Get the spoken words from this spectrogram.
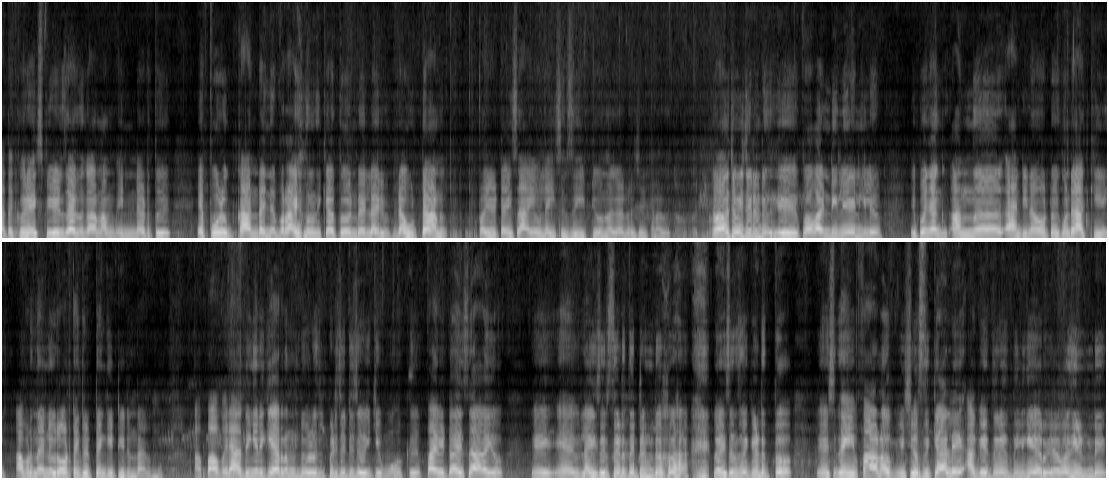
അതൊക്കെ ഒരു എക്സ്പീരിയൻസ് ആയിരുന്നു. കാരണം എന്റെ അടുത്ത് എപ്പോഴും കണ്ട എന്നെ പ്രായം തോന്നിക്കാത്തതുകൊണ്ട് എല്ലാവരും ഡൗട്ടാണ് പതിനെട്ട് വയസ്സായോ? ലൈസൻസ് കിട്ടിയോ എന്നൊക്കെ ചോദിക്കണത് ആ ചോദിച്ചിട്ടുണ്ട്. ഇപ്പോൾ വണ്ടിയിൽ ആണെങ്കിലും ഇപ്പോൾ ഞാൻ അന്ന് ആന്റീന ഓട്ടോയിൽ കൊണ്ട് ആക്കി അവിടുന്ന് തന്നെ ഒരു ഓട്ടോ റിട്ടേൺ കിട്ടിയിട്ടുണ്ടായിരുന്നു. അപ്പോൾ അവരാദ്യം ഇങ്ങനെ കയറുന്ന മുമ്പ് പിടിച്ചിട്ട് ചോദിക്കും മോക്ക് പതിനെട്ട് വയസ്സായോ? ലൈസൻസ് എടുത്തിട്ടുണ്ടോ? ലൈസൻസ് ഒക്കെ എടുത്തോ? സേഫ് ആണോ? വിശ്വസിക്കാല്ലേ? അങ്ങനത്തെ ഒരു കയറും ഞാൻ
